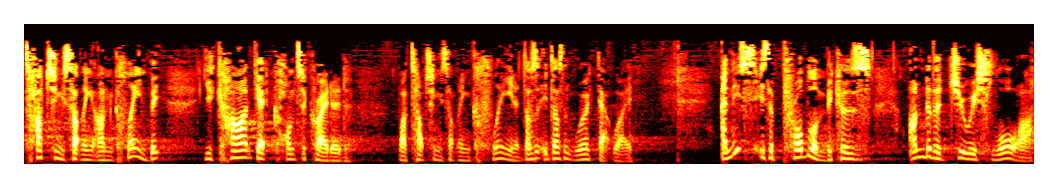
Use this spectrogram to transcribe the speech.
touching something unclean, but you can't get consecrated by touching something clean. It doesn't, it doesn't work that way. And this is a problem because under the Jewish law,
